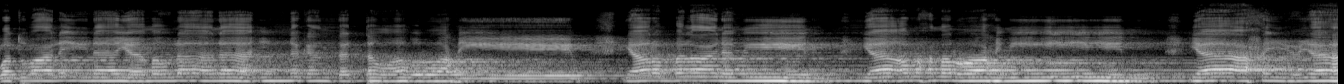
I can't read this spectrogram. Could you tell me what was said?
وتب علينا يا مولانا إنك أنت التواب الرحيم يا رب العالمين يا أرحم الراحمين يا حي يا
